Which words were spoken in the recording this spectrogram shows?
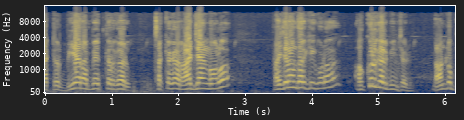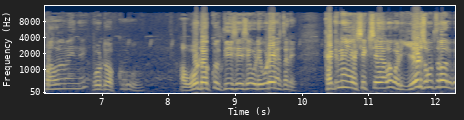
డాక్టర్ బిఆర్ అంబేద్కర్ గారు చక్కగా రాజ్యాంగంలో ప్రజలందరికీ కూడా హక్కులు కల్పించాడు. దాంట్లో ప్రధానమైంది ఓటు హక్కు. ఆ ఓటు హక్కులు తీసేసేవాడు ఎవడైనా సరే కఠినంగా శిక్ష చేయాలా? వాడు ఏడు సంవత్సరాలు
